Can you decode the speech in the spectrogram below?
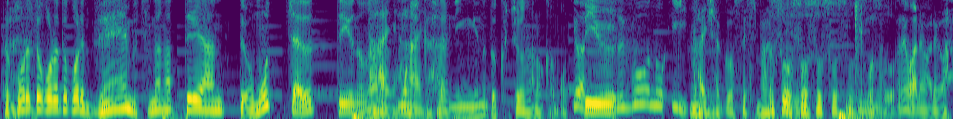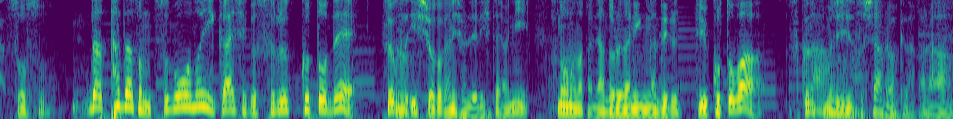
ど。これとこれとこれ全部繋がってるやんって思っちゃうっていうのが、はいはいはい。もしかしたら人間の特徴なのかもっていう。都合のいい解釈をしてしまうっていそうそうそうそうそう。生き物なのかね我々は。そうそう。だただその都合のいい解釈することでそれこそ一章とか二章に出てきたように、脳の中にアドレナリンが出るっていうことは少なくとも事実としてあるわけだから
